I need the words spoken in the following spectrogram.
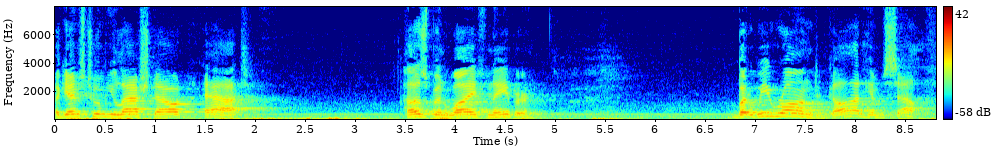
against whom you lashed out at husband, wife, neighbor, but we wronged God himself.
